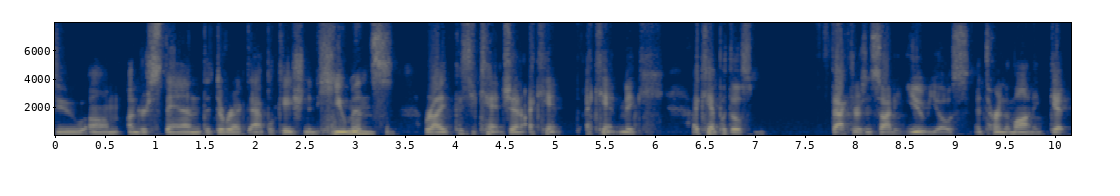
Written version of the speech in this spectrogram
to um, understand the direct application in humans right? Because you can't gener- I can't I can't make I can't put those factors inside of you, Yos, and turn them on and get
